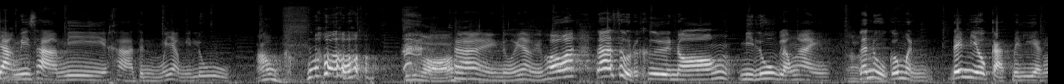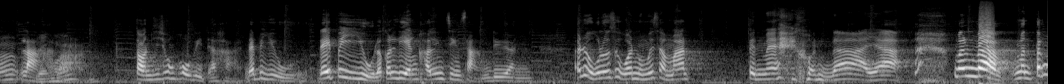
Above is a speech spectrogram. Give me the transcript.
อยากมีสามีค่ะ แต่หนูไม่อยากมีลูก เอ้า จริงเหรอ ใช่ หนูอยากมี เพราะว่าล่าสุดคือน้องมีลูกแล้วไง อ่า แล้วหนูก็เหมือนได้มีโอกาสไปเลี้ยงหลาเลี้ยงนหลาน ตอนที่ช่วงโควิดอะค่ะ ได้ไปอยู่ได้ไปอยู่แล้วก็เลี้ยงเขาจริง ๆ 3 เดือน แล้วหนูก็รู้สึกว่าหนูไม่สามารถเป็นแม่คนได้อะมันแบบมันต้อง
